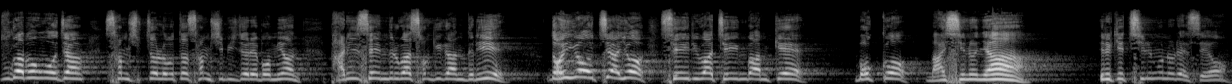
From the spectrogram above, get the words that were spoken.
누가복음 5장 30절로부터 32절에 보면 바리새인들과 서기관들이 너희가 어찌하여 세리와 죄인과 함께 먹고 마시느냐 이렇게 질문을 했어요.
